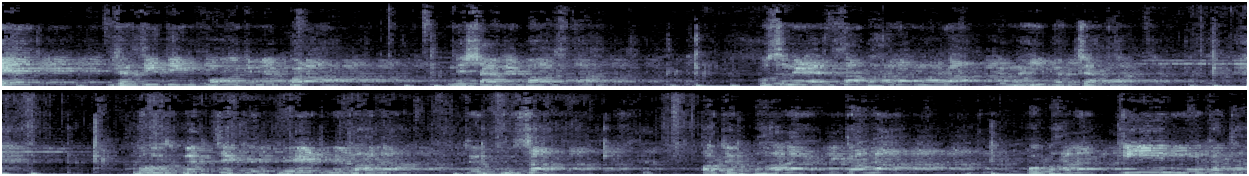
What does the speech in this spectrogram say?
एक यजीदी फौज में बड़ा निशानेबाज था। उसने ऐसा भाला मारा कि वही बच्चा था। तो उस बच्चे के पेट में भाला जब घुसा और जब भाला निकाला वो भाला तीन मुँह का था।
